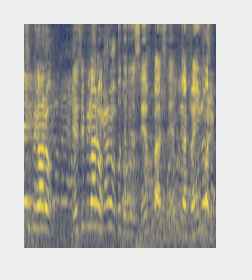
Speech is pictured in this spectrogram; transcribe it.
ఏసీపీ గారు ఏసీపీ గారు. Safe passage trying for it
